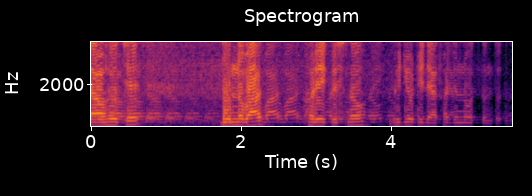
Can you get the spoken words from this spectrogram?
দেওয়া হয়েছে। ধন্যবাদ হরে কৃষ্ণ ভিডিওটি দেখার জন্য অত্যন্ত ধন্যবাদ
